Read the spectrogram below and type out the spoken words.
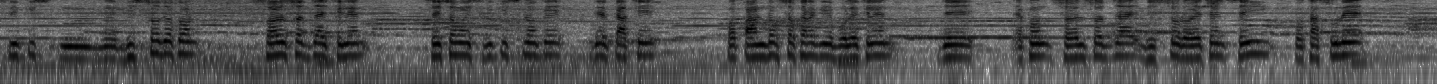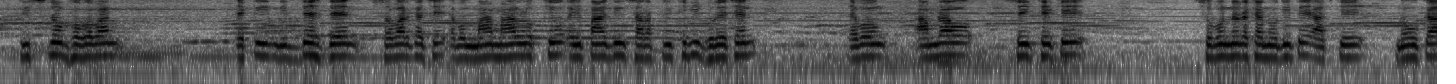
শ্রীকৃষ্ণ বিশ্ব যখন স্বয়ংসজ্জায় ছিলেন সেই সময় শ্রীকৃষ্ণকে দের কাছে পাণ্ডব সখারা গিয়ে বলেছিলেন যে এখন স্বয়ংসজ্জায় ভীষ্ম রয়েছেন। সেই কথা শুনে কৃষ্ণ ভগবান একটি নির্দেশ দেন সবার কাছে এবং মা মা লক্ষ্মীও এই পাঁচ দিন সারা পৃথিবী ঘুরেছেন এবং আমরাও সেই থেকে সুবর্ণরেখা নদীতে আজকে নৌকা,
